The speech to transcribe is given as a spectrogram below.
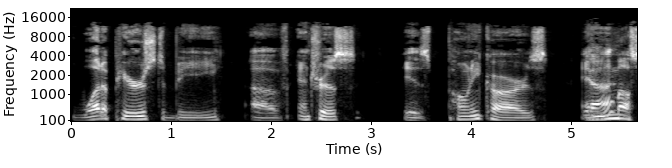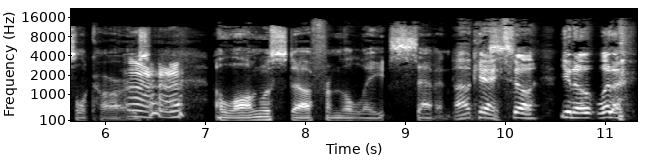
What appears to be of interest is pony cars and yeah. muscle cars. Mm-hmm. Along with stuff from the late 70s. Okay, so you know what?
